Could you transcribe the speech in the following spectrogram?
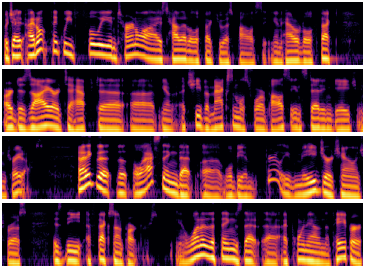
which I, I don't think we've fully internalized how that'll affect U.S. policy and how it'll affect our desire to have to uh, you know achieve a maximalist foreign policy instead engage in trade-offs. And I think the, the, the last thing that uh, will be a fairly major challenge for us is the effects on partners. You know, one of the things that uh, I point out in the paper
